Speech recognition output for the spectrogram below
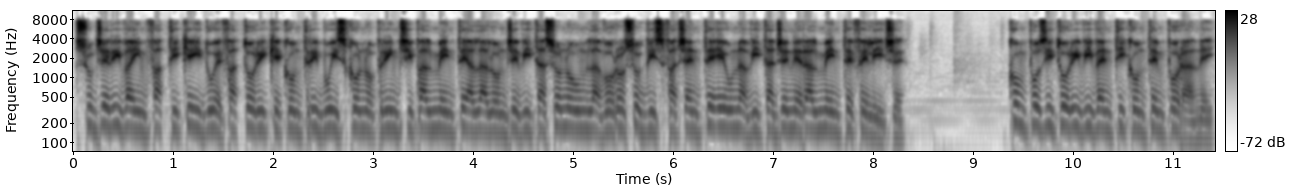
Suggeriva infatti che i due fattori che contribuiscono principalmente alla longevità sono un lavoro soddisfacente e una vita generalmente felice. Compositori viventi contemporanei.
